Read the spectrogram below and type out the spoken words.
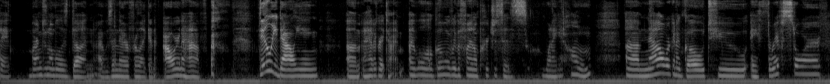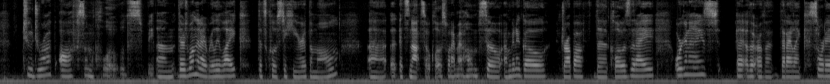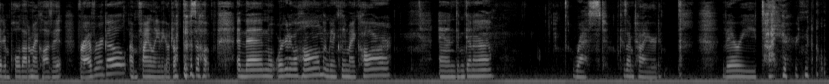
Okay, Barnes & Noble is done. I was in there for like an hour and a half. Dilly-dallying. Um, I had a great time. I will go over the final purchases when I get home. Um, now we're gonna go to a thrift store to drop off some clothes. Um, there's one that I really like that's close to here at the mall. Uh, it's not so close when I'm at home. So I'm gonna go drop off the clothes that I organized uh, the, the, that I like sorted and pulled out of my closet forever ago. I'm finally gonna go drop those off. And then we're gonna go home. I'm gonna clean my car and I'm gonna rest because I'm tired. Very tired now.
